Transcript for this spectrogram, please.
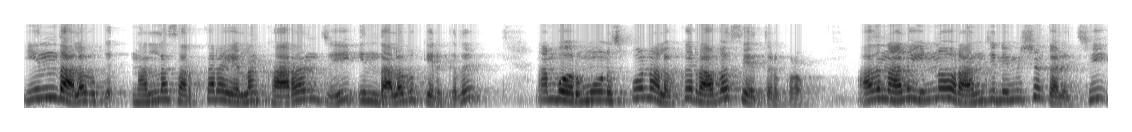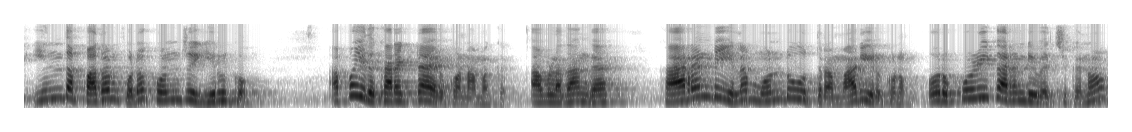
இந்த அளவுக்கு நல்ல சர்க்கரை எல்லாம் கரைஞ்சி இந்த அளவுக்கு இருக்குது. நம்ம ஒரு மூணு ஸ்பூன் அளவுக்கு ரவை சேர்த்துருக்குறோம். அதனால் இன்னும் ஒரு அஞ்சு நிமிஷம் கழித்து இந்த பதம் கூட கொஞ்சம் இருக்கும். அப்போ இது கரெக்டாக இருக்கும் நமக்கு. அவ்வளோதாங்க கரண்டியில் மொண்டு ஊற்றுற மாதிரி இருக்கணும். ஒரு குழி கரண்டி வச்சுக்கணும்.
